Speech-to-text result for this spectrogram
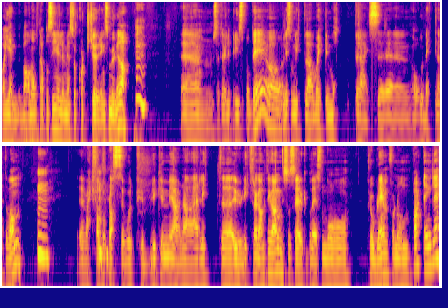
på hjemmebane, holdt jeg på å si, eller med så kort kjøring som mulig. da. Mm. Eh, setter veldig pris på det, og liksom litt det der med å ikke måtte reise eh, over bekken etter vann. Mm. I hvert fall på plasser hvor publikum gjerne er litt uh, ulikt fra gang til gang, så ser jeg jo ikke på det som noe problem for noen part, egentlig.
